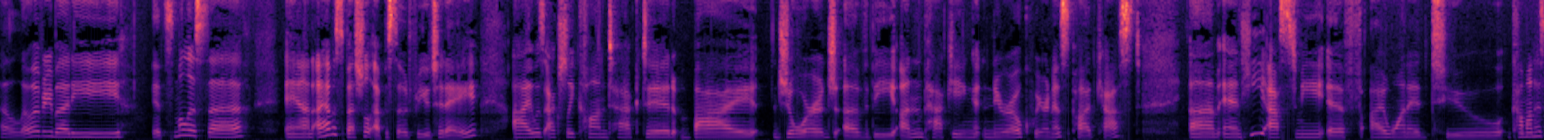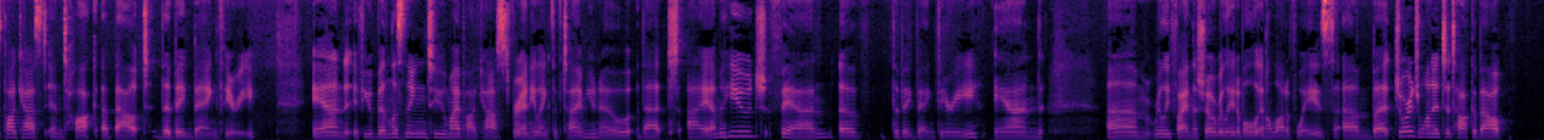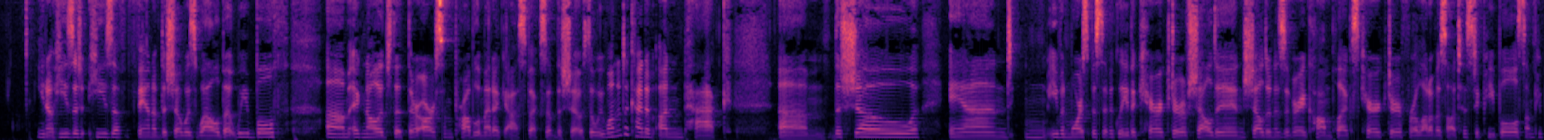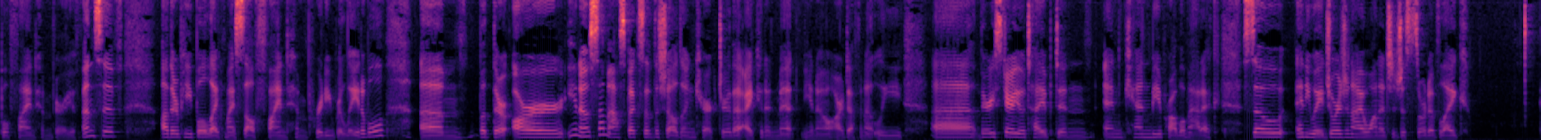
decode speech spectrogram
Hello, everybody. It's Melissa, and I have a special episode for you today. I was actually contacted by George of the Unpacking Neuroqueerness podcast. Um, and he asked me if I wanted to come on his podcast and talk about the Big Bang Theory. And if you've been listening to my podcast for any length of time, you know that I am a huge fan of The Big Bang Theory and um, really find the show relatable in a lot of ways. Um, but George wanted to talk about, you know, he's a he's a fan of the show as well. But we both um, acknowledge that there are some problematic aspects of the show, so we wanted to kind of unpack um, the show and even more specifically the character of Sheldon. Sheldon is a very complex character for a lot of us autistic people. Some people find him very offensive. Other people, like myself, find him pretty relatable. Um, but there are, you know, some aspects of the Sheldon character that I can admit, you know, are definitely uh, very stereotyped and and can be problematic. So anyway, George and I wanted to just sort of like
